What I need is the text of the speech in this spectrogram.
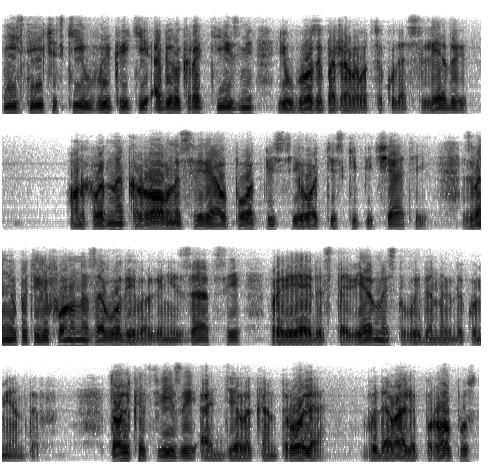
ни истерические выкрики о бюрократизме и угрозы пожаловаться куда следует. Он хладнокровно сверял подписи и оттиски печатей, звонил по телефону на заводы и в организации, проверяя достоверность выданных документов. Только с визой отдела контроля выдавали пропуск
